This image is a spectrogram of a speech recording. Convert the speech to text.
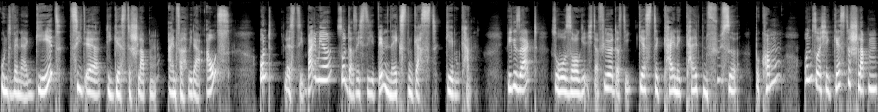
Und wenn er geht, zieht er die Gästeschlappen einfach wieder aus und lässt sie bei mir, so dass ich sie dem nächsten Gast geben kann. Wie gesagt, so sorge ich dafür, dass die Gäste keine kalten Füße bekommen und solche Gästeschlappen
